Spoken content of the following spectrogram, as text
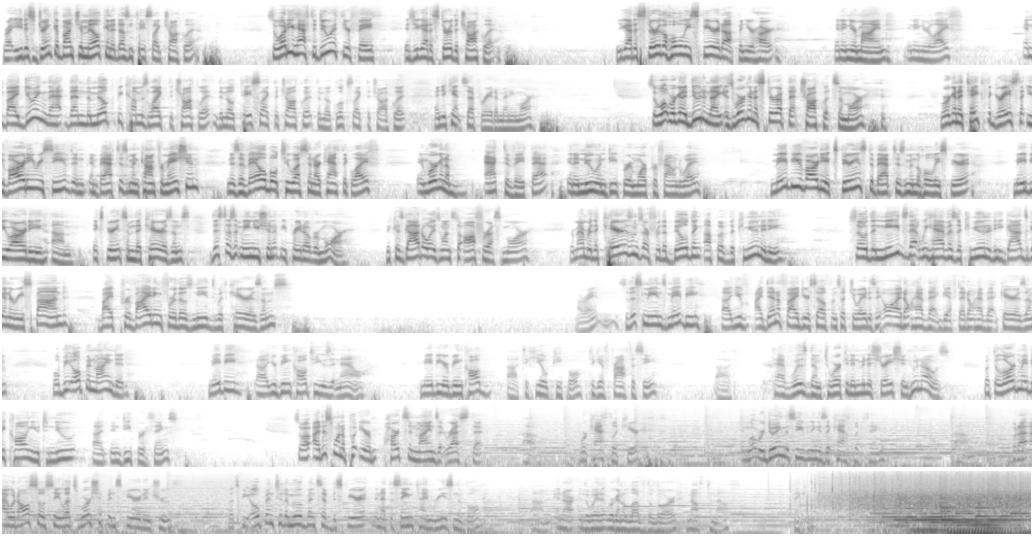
Right? You just drink a bunch of milk and it doesn't taste like chocolate. So, what do you have to do with your faith is you got to stir the chocolate. You got to stir the Holy Spirit up in your heart and in your mind and in your life. And by doing that, then the milk becomes like the chocolate. The milk tastes like the chocolate. The milk looks like the chocolate. And you can't separate them anymore. So, what we're going to do tonight is we're going to stir up that chocolate some more. we're going to take the grace that you've already received in, in, baptism and confirmation and is available to us in our Catholic life, and we're going to activate that in a new and deeper and more profound way. Maybe you've already experienced the baptism in the Holy Spirit. Maybe you already um, experienced some of the charisms. This doesn't mean you shouldn't be prayed over more, because God always wants to offer us more. Remember, the charisms are for the building up of the community so, the needs that we have as a community, God's going to respond by providing for those needs with charisms. All right? So, this means maybe uh, you've identified yourself in such a way to say, Oh, I don't have that gift, I don't have that charism. Well, be open minded. Maybe uh, you're being called to use it now. Maybe you're being called uh, to heal people, to give prophecy, uh, to have wisdom, to work in administration. Who knows? But the Lord may be calling you to new uh, and deeper things. So I just want to put your hearts and minds at rest that uh, we're Catholic here. And what we're doing this evening is a Catholic thing. Um, but I, I would also say let's worship in spirit and truth. Let's be open to the movements of the Spirit and at the same time reasonable um, in, our, in the way that we're going to love the Lord, mouth to mouth. Thank you.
